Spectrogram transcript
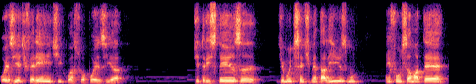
poesia diferente, com a sua poesia de tristeza, de muito sentimentalismo, em função até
